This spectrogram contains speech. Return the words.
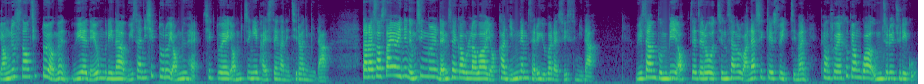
역류성 식도염은 위의 내용물이나 위산이 식도로 역류해 식도에 염증이 발생하는 질환입니다. 따라서 쌓여있는 음식물 냄새가 올라와 역한 입냄새를 유발할 수 있습니다. 위산 분비 억제제로 증상을 완화시킬 수 있지만 평소에 흡연과 음주를 줄이고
